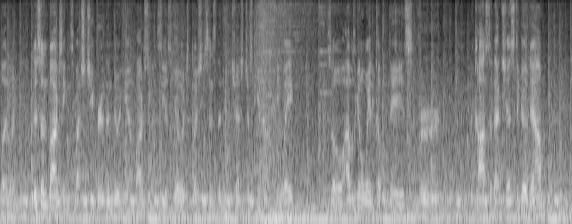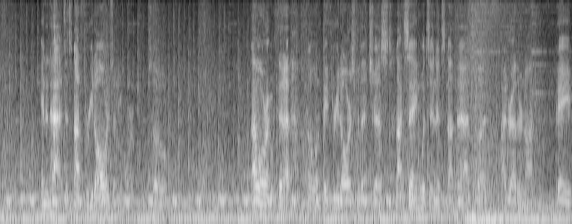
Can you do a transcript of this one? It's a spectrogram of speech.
but like this unboxing is much cheaper than doing the unboxing on CSGO, especially since the new chest just came out anyway. So I was going to wait a couple days for the cost of that chest to go down. And it has. It's not $3 anymore. So I'm alright with that. I don't want to pay $3 for that chest. Not saying what's in it's not bad, but I'd rather not pay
